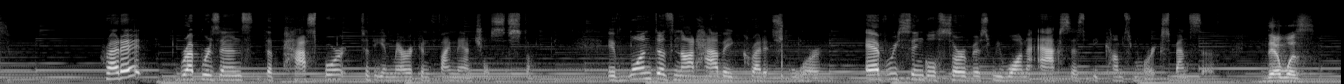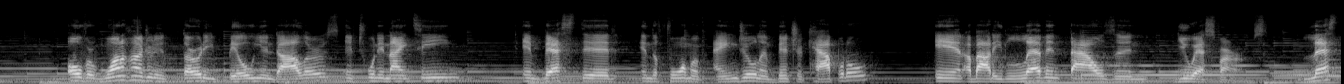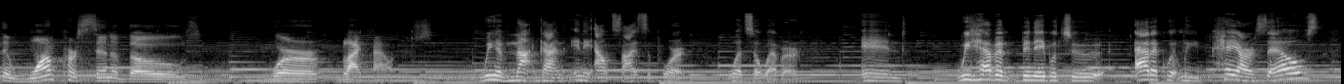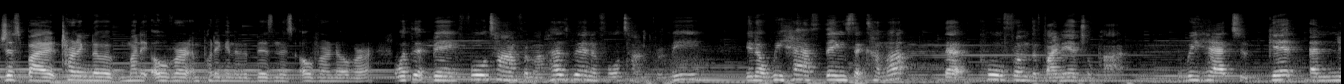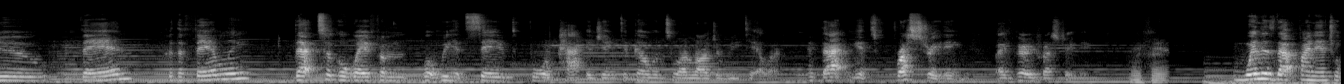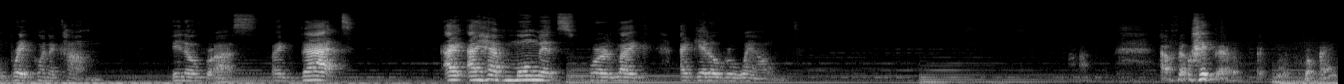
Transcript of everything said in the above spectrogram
Credit represents the passport to the American financial system. If one does not have a credit score, every single service we want to access becomes more expensive. There was over $130 billion in 2019 invested in the form of angel and venture capital in about 11,000 US firms. Less than 1% of those were black founders. We have not gotten any outside support whatsoever. And we haven't been able to adequately pay ourselves just by turning the money over and putting it into the business over and over. With it being full-time for my husband and full-time for me, you know, we have things that come up that pull from the financial pot. We had to get a new van for the family that took away from what we had saved for packaging to go into our larger retailer. And that gets frustrating, like very frustrating. Mm -hmm. When is that financial break going to come? You know, for us. Like that I, I have moments where like I get overwhelmed. I feel like that. Right?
